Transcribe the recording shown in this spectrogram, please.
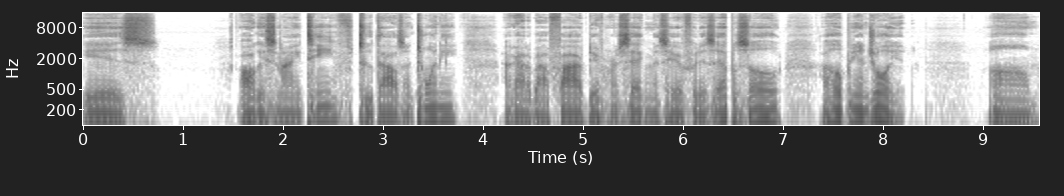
is August 19th, 2020. I got about five different segments here for this episode. I hope you enjoy it. Um,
